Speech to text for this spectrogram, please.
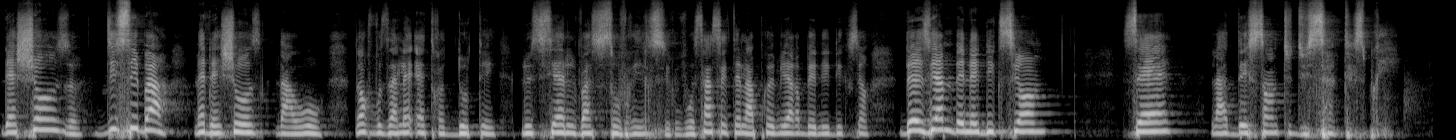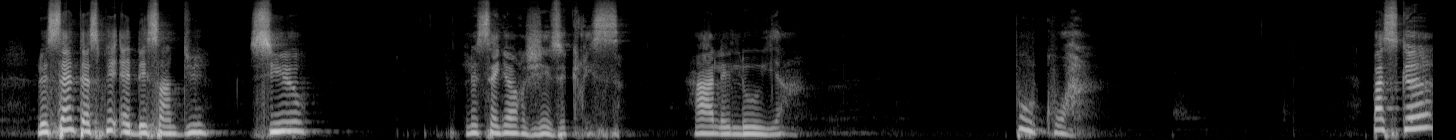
des choses d'ici-bas, mais des choses d'en haut. Donc vous allez être dotés. Le ciel va s'ouvrir sur vous. Ça, c'était la première bénédiction. Deuxième bénédiction, c'est la descente du Saint-Esprit. Le Saint-Esprit est descendu sur le Seigneur Jésus-Christ. Alléluia. Pourquoi? Parce que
